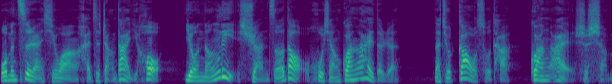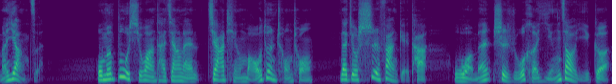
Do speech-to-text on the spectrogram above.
我们自然希望孩子长大以后有能力选择到互相关爱的人，那就告诉他关爱是什么样子。我们不希望他将来家庭矛盾重重，那就示范给他。我们是如何营造一个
